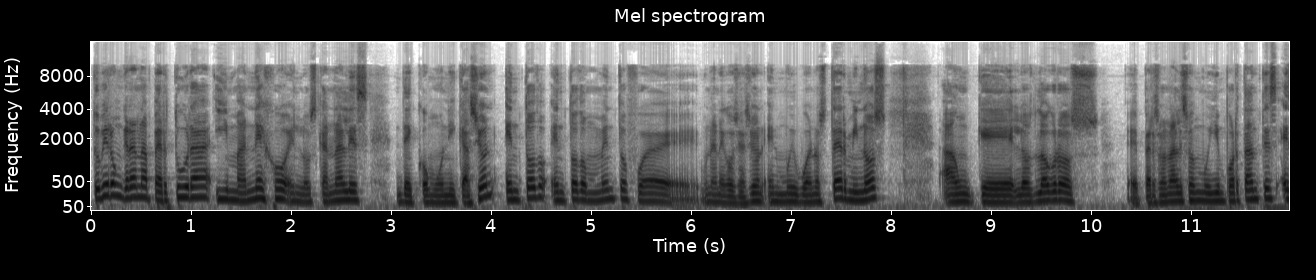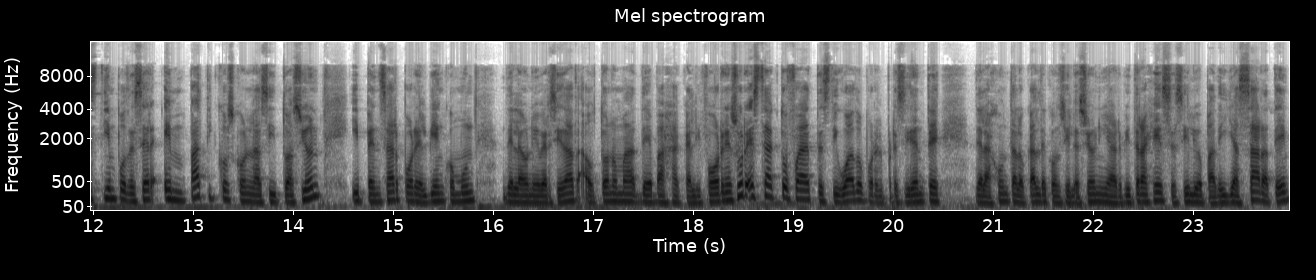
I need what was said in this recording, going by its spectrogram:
tuvieron gran apertura y manejo en los canales de comunicación. En todo, en todo momento fue una negociación en muy buenos términos, aunque los logros eh, personales son muy importantes. Es tiempo de ser empáticos con la situación y pensar por el bien común de la Universidad Autónoma de Baja California Sur. Este acto fue atestiguado por el presidente de la Junta Local de Conciliación y Arbitraje, Cecilio Padilla Zárate,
